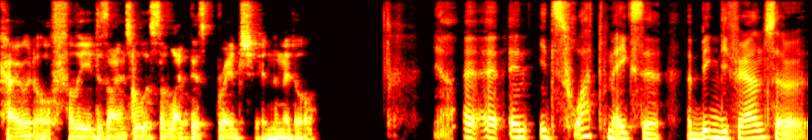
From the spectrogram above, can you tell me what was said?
code or fully design tool. It's sort of like this bridge in the middle. Yeah, and, and it's what makes a, a big difference uh,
